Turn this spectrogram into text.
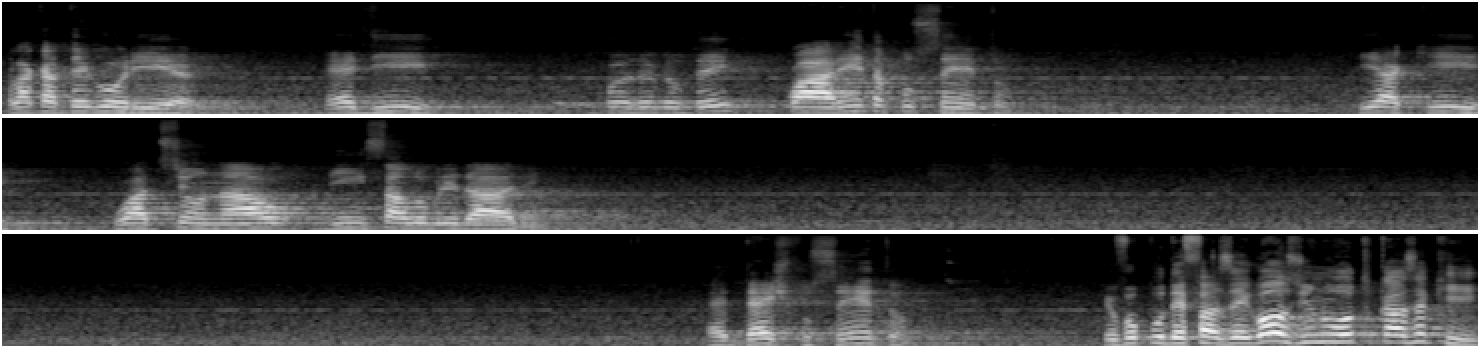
Pela categoria é de, por exemplo, eu tenho 40%. E aqui o adicional de insalubridade. É 10% eu vou poder fazer igualzinho no outro caso aqui.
